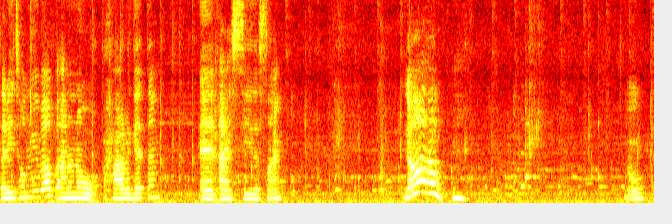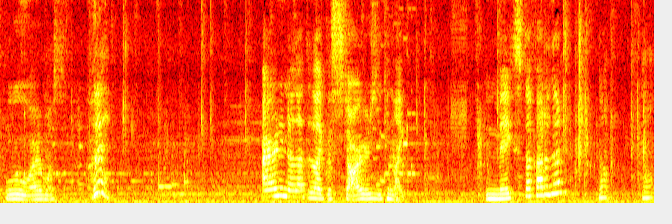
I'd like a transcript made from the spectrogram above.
that he told me about, but I don't know how to get them. And I see the slime. No! Oh, ooh, I almost... I already know that the, like the stars, you can like make stuff out of them. No, no.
